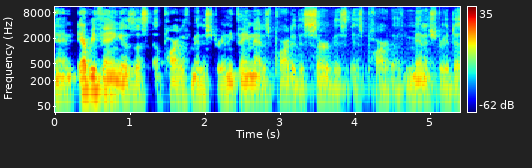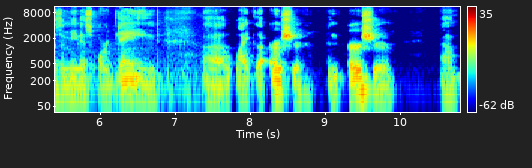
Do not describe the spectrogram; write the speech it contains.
and everything is a, a part of ministry. Anything that is part of the service is part of ministry. It doesn't mean it's ordained uh, like a usher. An usher. Um,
